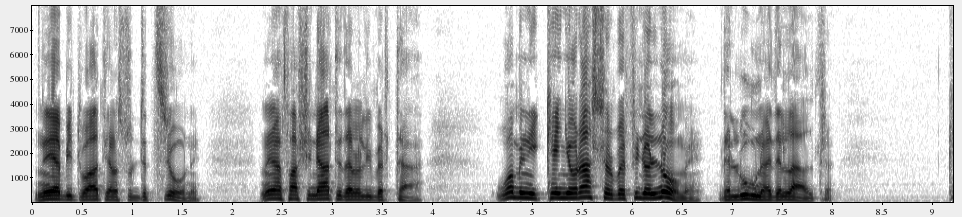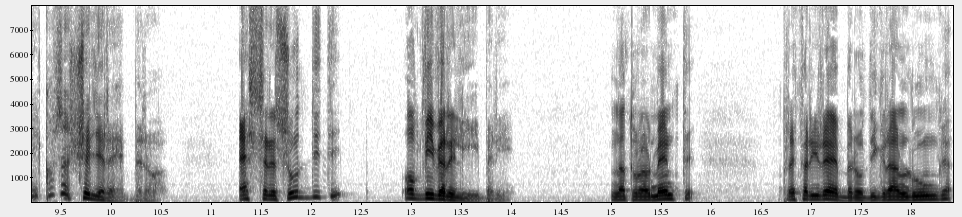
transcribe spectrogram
né abituati alla soggezione, né affascinati dalla libertà, uomini che ignorassero perfino il nome dell'una e dell'altra, che cosa sceglierebbero? Essere sudditi o vivere liberi? Naturalmente preferirebbero di gran lunga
